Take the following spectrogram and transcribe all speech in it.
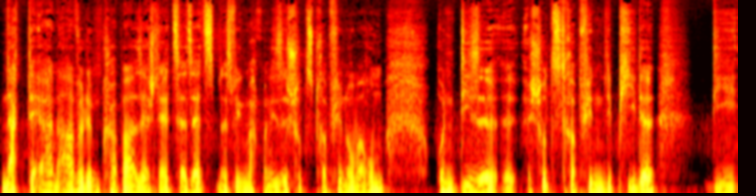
Nackte RNA würde im Körper sehr schnell zersetzt und deswegen macht man diese Schutztröpfchen drumherum. Und diese äh, Schutztröpfchen, Lipide, die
